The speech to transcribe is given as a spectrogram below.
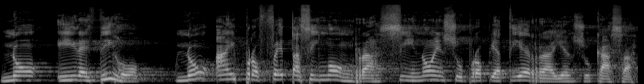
no, y les dijo, no hay profeta sin honra, sino en su propia tierra y en su casa.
